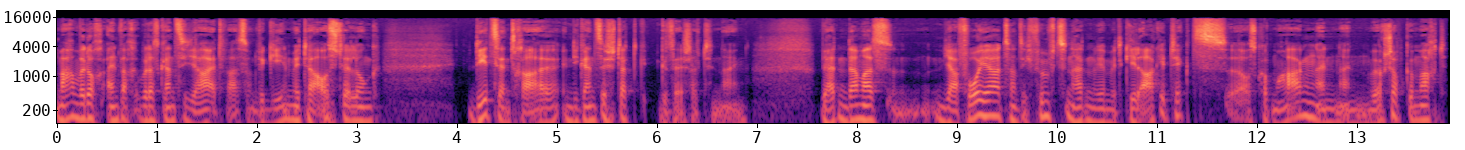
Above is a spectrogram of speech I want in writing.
machen wir doch einfach über das ganze Jahr etwas. Und wir gehen mit der Ausstellung dezentral in die ganze Stadtgesellschaft hinein. Wir hatten damals ein Jahr vorher, 2015, hatten wir mit Gel Architects äh, aus Kopenhagen einen, einen Workshop gemacht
